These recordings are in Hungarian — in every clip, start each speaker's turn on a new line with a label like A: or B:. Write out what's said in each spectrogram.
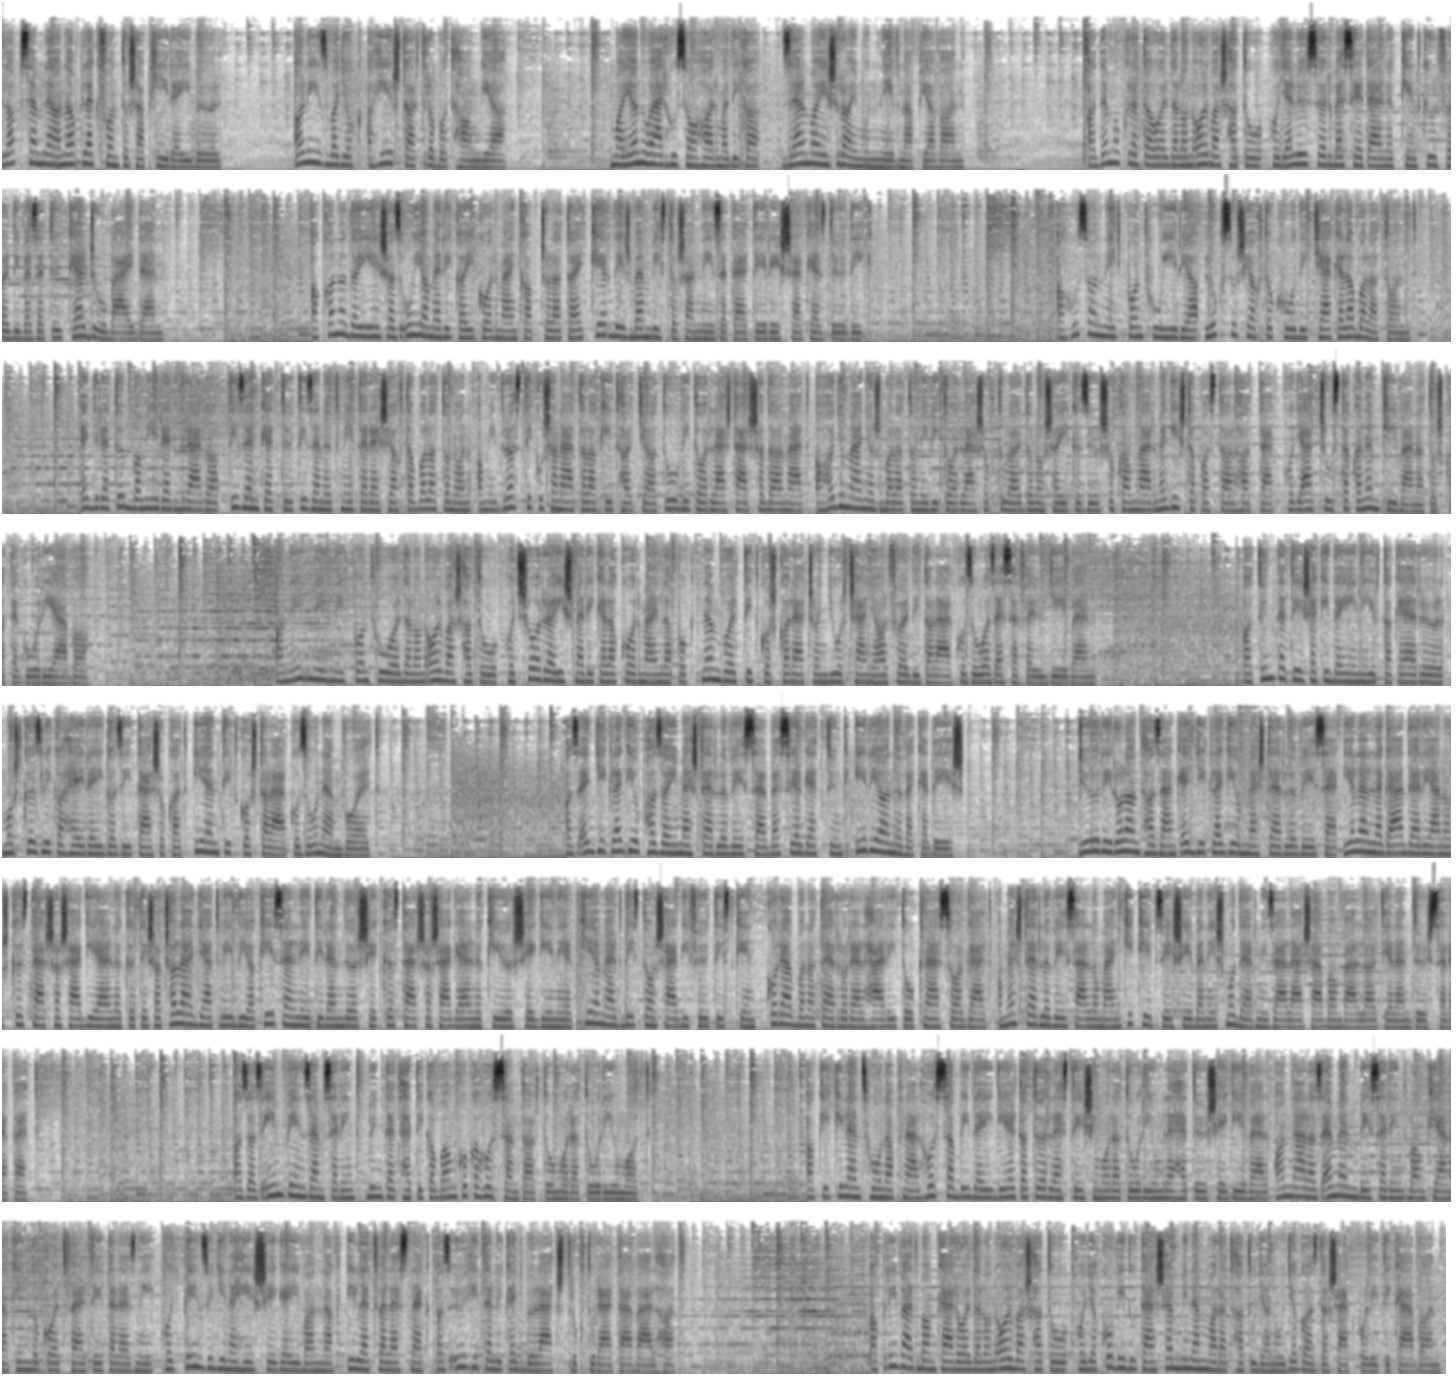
A: Lapszemle a nap legfontosabb híreiből. Alíz vagyok, a hírstart robot hangja. Ma január 23-a, Zelma és Rajmund névnapja van. A Demokrata oldalon olvasható, hogy először beszélt elnökként külföldi vezetőkkel Joe Biden. A kanadai és az új amerikai kormány kapcsolata egy kérdésben biztosan nézeteltéréssel kezdődik. A 24.hu írja, luxusjachtok hódítják el a Balatont Egyre több a méreg drága, 12-15 méteres jacht a Balatonon, ami drasztikusan átalakíthatja a tóvitorlás társadalmát. A hagyományos balatoni vitorlások tulajdonosai közül sokan már meg is tapasztalhatták, hogy átcsúsztak a nem kívánatos kategóriába. A 444.hu oldalon olvasható, hogy sorra ismerik el a kormánylapok, nem volt titkos karácsony Gyurcsány alföldi találkozó az SZFE ügyében. A tüntetések idején írtak erről, most közlik a helyreigazításokat, ilyen titkos találkozó nem volt. Az egyik legjobb hazai mesterlövésszel beszélgettünk, írja a növekedés. Győri Roland hazánk egyik legjobb mesterlövésze, jelenleg Áder János köztársasági elnököt és a családját védi a készenléti rendőrség köztársaság elnöki őrségénél, kiemelt biztonsági főtisztként, korábban a terrorelhárítóknál szolgált, a mesterlövész állomány kiképzésében és modernizálásában vállalt jelentős szerepet. Azaz én pénzem szerint büntethetik a bankok a hosszantartó moratóriumot aki 9 hónapnál hosszabb ideig élt a törlesztési moratórium lehetőségével, annál az MNB szerint bankjának indokolt feltételezni, hogy pénzügyi nehézségei vannak, illetve lesznek, az ő hitelük egyből átstruktúráltá válhat. A privát bankár oldalon olvasható, hogy a Covid után semmi nem maradhat ugyanúgy a gazdaságpolitikában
